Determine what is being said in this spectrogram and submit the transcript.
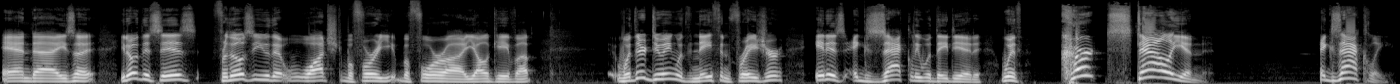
and uh, he's a. You know what this is? For those of you that watched before before uh, y'all gave up, what they're doing with Nathan Frazer, it is exactly what they did with Curt Stallion. Exactly.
